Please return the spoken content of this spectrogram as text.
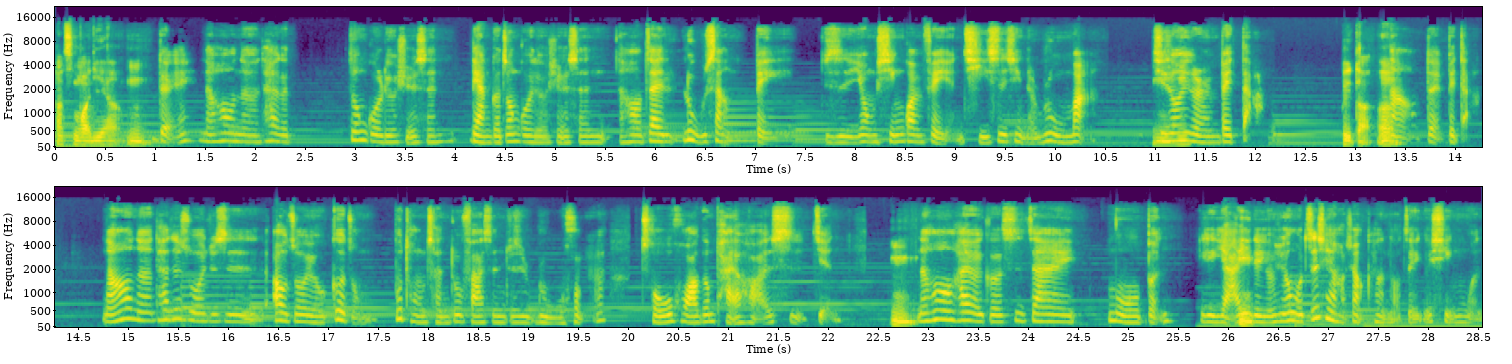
汤斯马尼亚，嗯，对。然后呢，他有个中国留学生，两个中国留学生，然后在路上被就是用新冠肺炎歧视性的辱骂，其中一个人被打，嗯、被打，嗯，那对被打。然后呢，他是说，就是澳洲有各种不同程度发生，就是辱华、仇华跟排华的事件。嗯，然后还有一个是在墨尔本一个牙裔的留学生，我之前好像有看到这个新闻，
